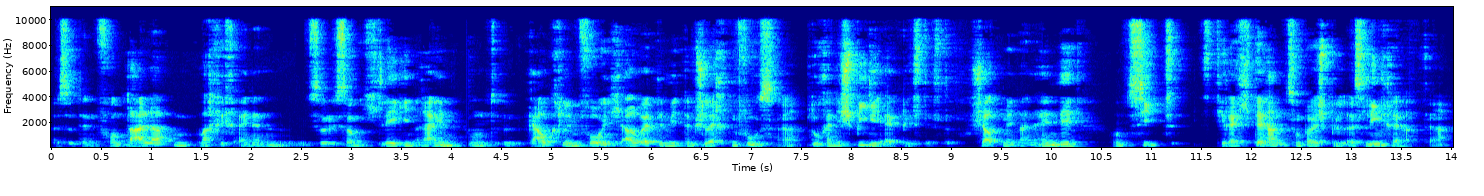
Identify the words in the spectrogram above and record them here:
also den Frontallappen mache ich einen, soll ich sagen, ich lege ihn rein und äh, gaukle ihm vor, ich arbeite mit dem schlechten Fuß. Ja. Durch eine Spiegel-App ist das. Da schaut mir in mein Handy und sieht die rechte Hand zum Beispiel als linke Hand. Ja,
